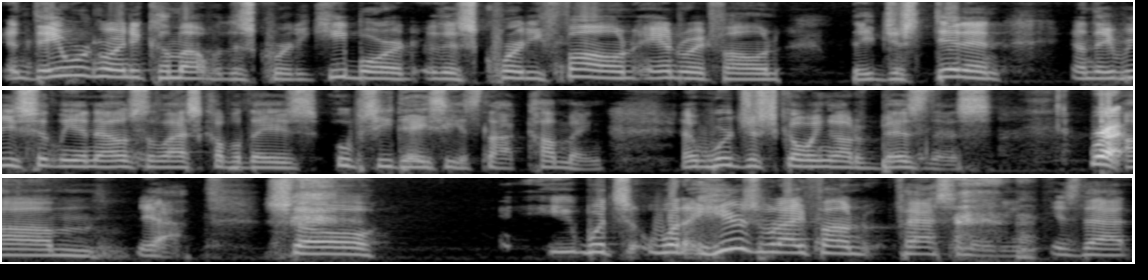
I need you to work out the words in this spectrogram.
and they were going to come out with this QWERTY keyboard, this QWERTY phone, Android phone. They just didn't, and they recently announced the last couple days, oopsie daisy, it's not coming, and we're just going out of business. Right. Um, yeah. So what's what here's what I found fascinating is that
